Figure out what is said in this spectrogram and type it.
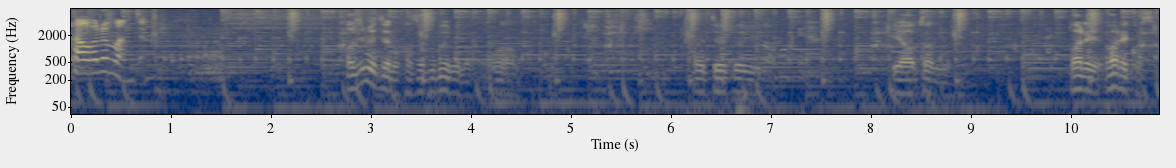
タオルマンじゃん。初めての家族風呂だから。な空いてるといいないやわかんない。我我こそ。で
